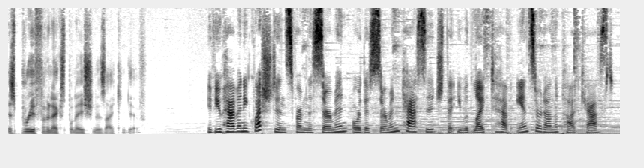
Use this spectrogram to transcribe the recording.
as brief of an explanation as I can give. If you have any questions from the sermon or the sermon passage that you would like to have answered on the podcast,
